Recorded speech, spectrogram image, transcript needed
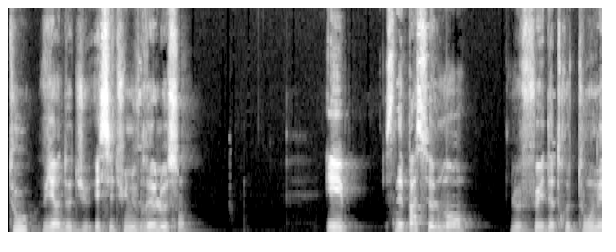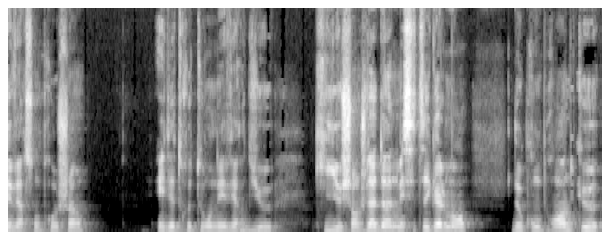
Tout vient de Dieu et c'est une vraie leçon. Et ce n'est pas seulement le fait d'être tourné vers son prochain et d'être tourné vers Dieu qui change la donne, mais c'est également de comprendre que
